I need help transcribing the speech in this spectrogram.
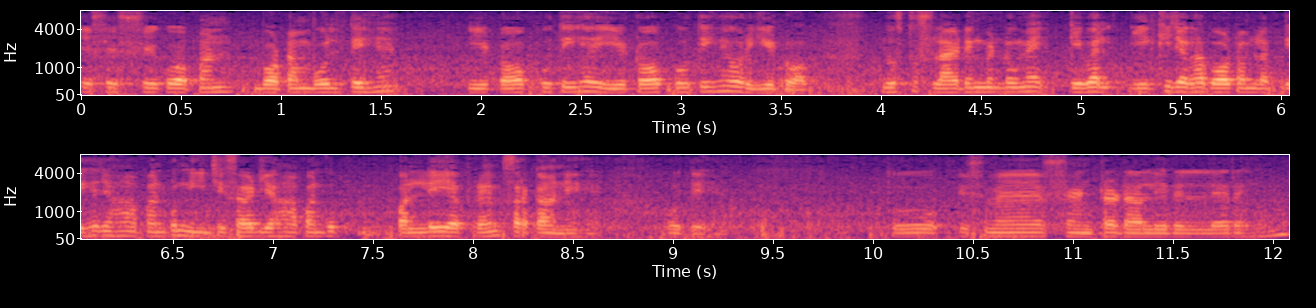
इस हिस्से को अपन बॉटम बोलते हैं। ये टॉप होती है, ये टॉप होती है और ये टॉप दोस्तों स्लाइडिंग विंडो में केवल एक ही जगह बॉटम लगती है जहाँ अपन को नीचे साइड जहाँ अपन को पल्ले या फ्रेम सरकाने हैं, होते हैं। तो इसमें सेंटर डाले ले रहे हैं।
